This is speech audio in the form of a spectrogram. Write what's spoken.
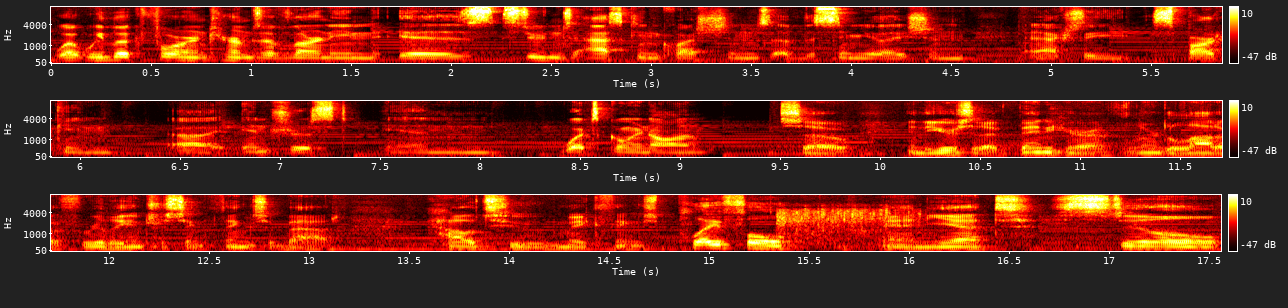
What we look for in terms of learning is students asking questions of the simulation and actually sparking uh, interest in what's going on. So in the years that I've been here, I've learned a lot of really interesting things about how to make things playful and yet still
